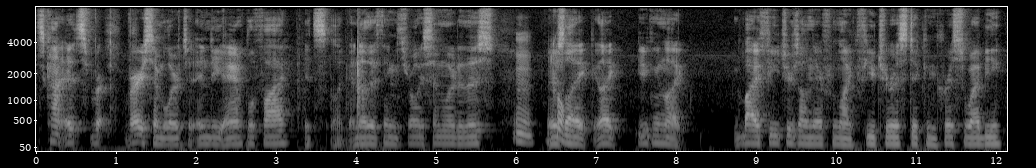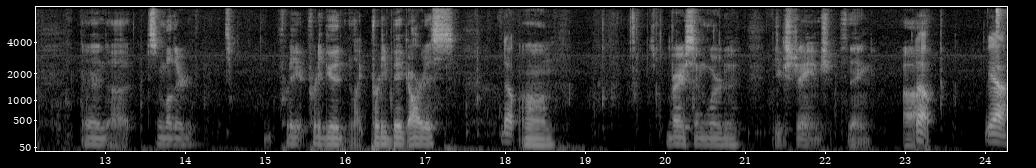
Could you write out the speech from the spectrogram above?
it's kind of it's ver- very similar to Indie Amplify. It's like another thing that's really similar to this. Mm, There's cool. like like you can like buy features on there from like Futuristic and Chris Webby, and uh, some other pretty pretty good like pretty big artists. Dope. Um, it's very similar to the Exchange thing. Uh, Dope. Yeah.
